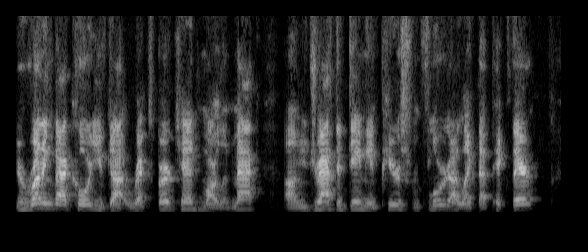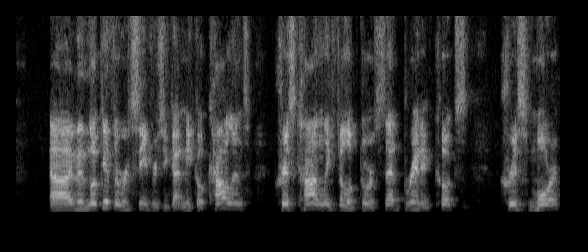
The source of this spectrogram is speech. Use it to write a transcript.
Your running back core, you've got Rex Burkhead, Marlon Mack. Um, you drafted Dameon Pierce from Florida. I like that pick there. Uh, and then look at the receivers. You got Nico Collins, Chris Conley, Phillip Dorsett, Brandin Cooks, Chris Moore,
